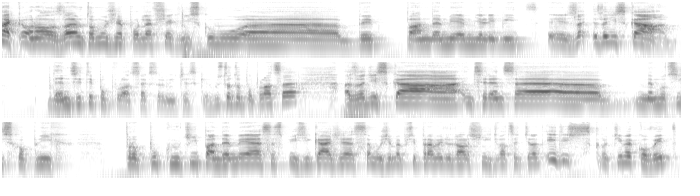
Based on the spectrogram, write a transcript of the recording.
Tak ono, vzhledem tomu, že podle všech výzkumů e, by pandemie měly být z hlediska density populace, jak se česky, hustotu populace a z hlediska incidence e, nemocí schopných propuknutí pandemie se spíš říká, že se můžeme připravit do dalších 20 let. I když skrotíme covid,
